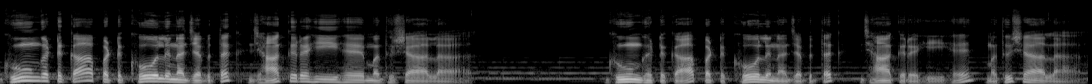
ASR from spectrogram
घूंघट का पट खोल न जब तक झाँक रही है मधुशाला। घूंघट का पट खोल न जब तक झाँक रही है मधुशाला।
